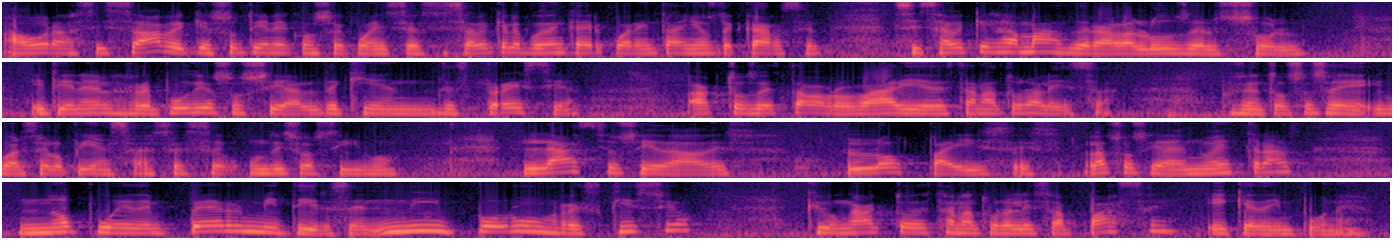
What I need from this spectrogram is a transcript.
Ahora, si sabe que eso tiene consecuencias, si sabe que le pueden caer 40 años de cárcel, si sabe que jamás verá la luz del sol y tiene el repudio social de quien desprecia actos de esta barbarie, de esta naturaleza, pues entonces eh, igual se lo piensa, ese es un disuasivo. Las sociedades, los países, las sociedades nuestras, no pueden permitirse ni por un resquicio que un acto de esta naturaleza pase y quede impune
